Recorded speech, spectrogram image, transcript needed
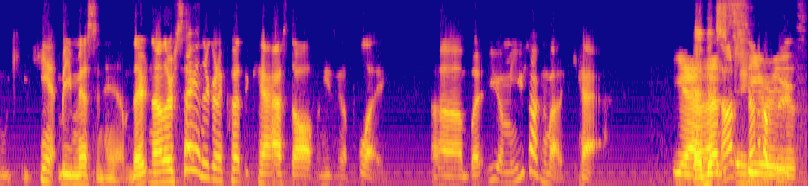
We can't be missing him. They're, now they're saying they're going to cut the cast off and he's going to play. Um, but you, I mean, you're talking about a cast. Yeah, that's not, serious. Not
